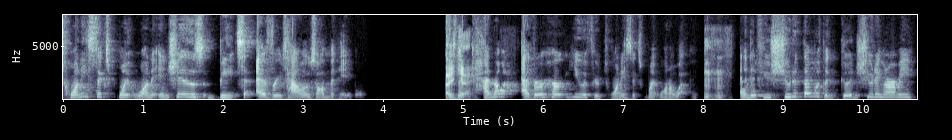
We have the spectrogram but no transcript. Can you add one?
26.1 inches beats every Talos on the table. Okay. they cannot ever hurt you if you're 26.1 away. Mhm. And if you shoot at them with a good shooting army,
